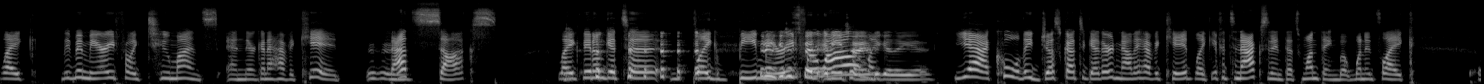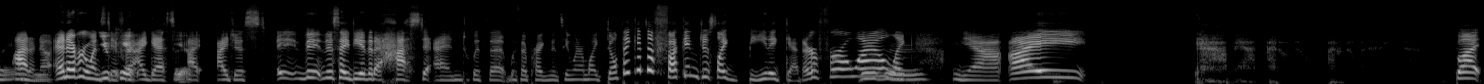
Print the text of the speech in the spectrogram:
like they've been married for like 2 months and they're going to have a kid. mhm. That sucks. Like they don't get to like be They don't married get to for a while. any time like, together. Yeah, yeah, cool. They just got together, now they have a kid. Like if it's an accident that's one thing, but when it's like I don't know. And everyone's You different, I guess. yeah. I, I just eh, th- this idea that it has to end with a with a pregnancy when I'm like, don't they get to fucking just like be together for a while? Like, Mhm. yeah, I Yeah, man, I don't know. I don't know about any of that.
